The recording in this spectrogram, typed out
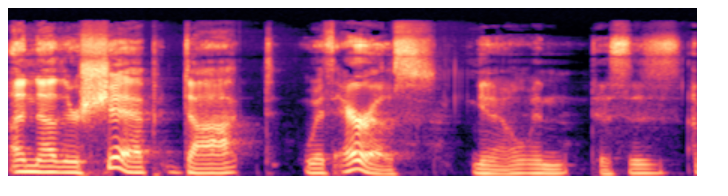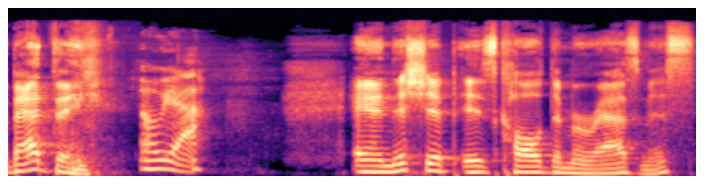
another ship docked with Eros, you know, and this is a bad thing. Oh yeah. And this ship is called the Marasmus.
